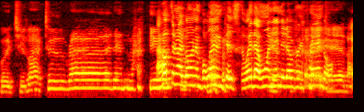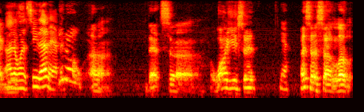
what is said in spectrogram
Would you like to ride in my I hope they're not going in a balloon because the way that one Yeah. ended over in Crandall, Yeah, I don't want to see that happen. You know, uh, that's uh, Hawaii. You said. Yeah. That's outside of Lubbock.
